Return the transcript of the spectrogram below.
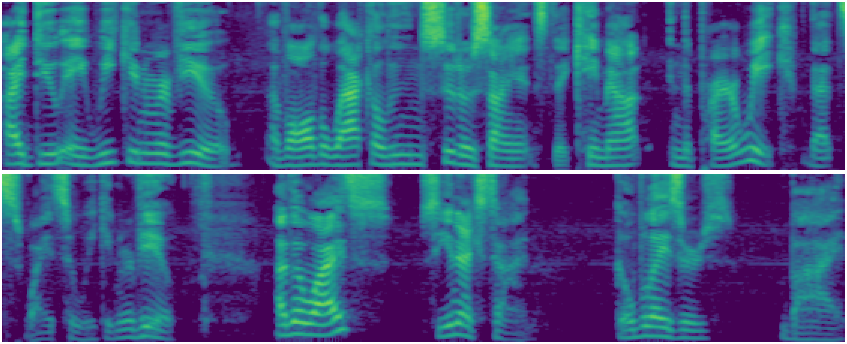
I do a week in review of all the wackaloon pseudoscience that came out in the prior week. That's why it's a week in review. Otherwise, see you next time. Go Blazers. Bye.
